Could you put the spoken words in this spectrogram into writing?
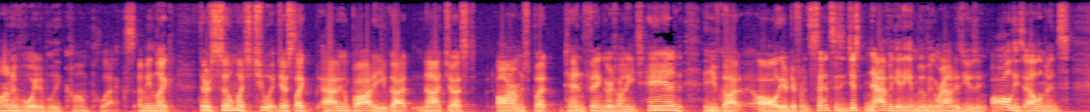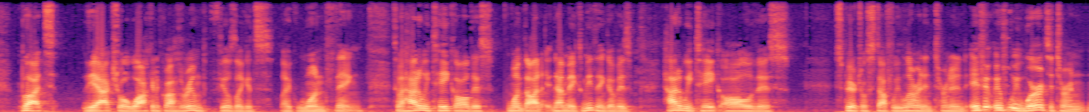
unavoidably complex. I mean, like, there's so much to it. Just like having a body, you've got not just arms, but 10 fingers on each hand, and you've got all your different senses. Just navigating and moving around is using all these elements, but the actual walking across the room feels like it's like one thing. So, how do we take all this? One thought that makes me think of is how do we take all of this spiritual stuff we learn and turn it into, if, it, if we were to turn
